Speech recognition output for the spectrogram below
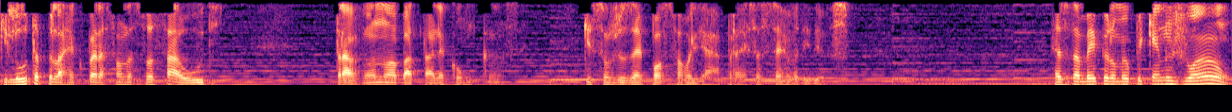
que luta pela recuperação da sua saúde, travando uma batalha com o câncer. Que São José possa olhar para essa serva de Deus Rezo também pelo meu pequeno João,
